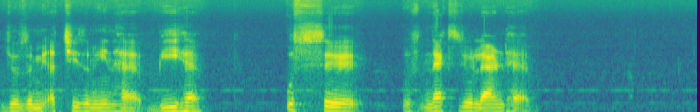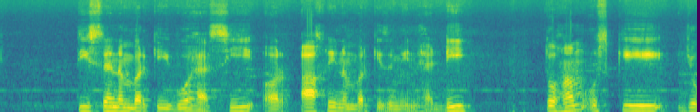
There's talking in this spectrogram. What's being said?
जो ज़मीन अच्छी ज़मीन है बी है, उससे उस नेक्स्ट जो लैंड है, तीसरे नंबर की वो है सी और आखिरी नंबर की ज़मीन है डी तो हम उसकी जो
